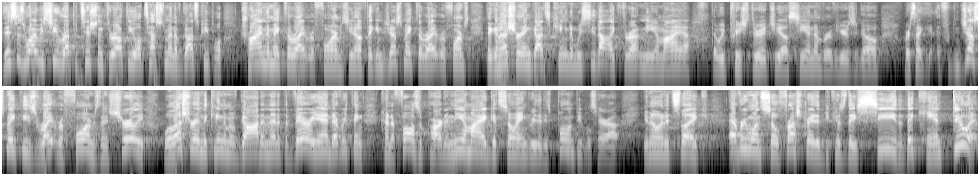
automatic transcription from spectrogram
This is why we see repetition throughout the Old Testament of God's people trying to make the right reforms. You know, if they can just make the right reforms, they can usher in God's kingdom. We see that like throughout Nehemiah that we preached through at GLC a number of years ago, where it's like, if we can just make these right reforms, then surely we'll usher in the kingdom of God. And then at the very end, everything kind of falls apart. And Nehemiah gets so angry that he's pulling people's hair out, you know, and it's like everyone's so frustrated because they see that they can't do it.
